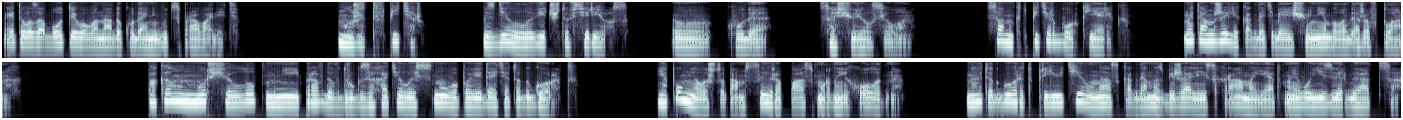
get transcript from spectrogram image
Этого заботливого надо куда-нибудь спровадить. Может, в Питер? Сделала вид, что всерьез. «Э, куда?» — сощурился он. «Санкт-Петербург, Ярик. Мы там жили, когда тебя еще не было даже в планах. Пока он морщил лоб, мне и правда вдруг захотелось снова повидать этот город. Я помнила, что там сыро, пасмурно и холодно, но этот город приютил нас, когда мы сбежали из храма и от моего изверга отца.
